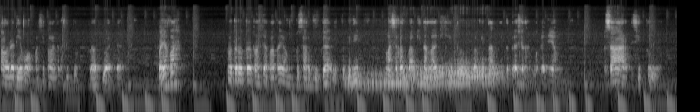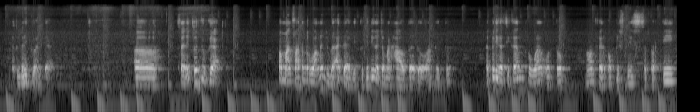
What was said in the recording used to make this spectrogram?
kalau ada demo pasti kalian ke situ lewat Juanda banyak lah rute-rute Transjakarta yang besar juga gitu. Jadi menghasilkan bangkitan lagi gitu. Bangkitan integrasi anak mudanya yang besar di situ. Itu dari Juanda Eh, selain itu juga pemanfaatan ruangnya juga ada gitu. Jadi nggak cuma halte doang gitu. Tapi dikasihkan ruang untuk non verkop bisnis seperti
